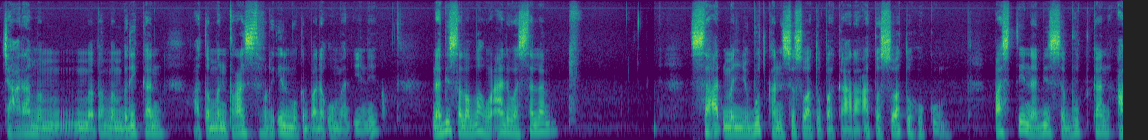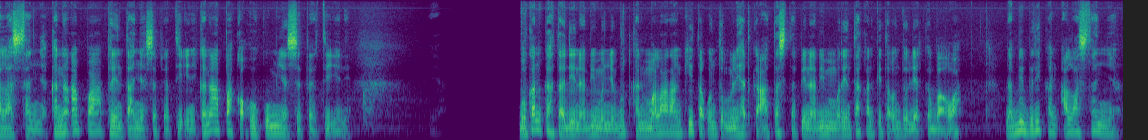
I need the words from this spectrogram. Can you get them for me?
cara mem, apa, memberikan atau mentransfer ilmu kepada umat ini. Nabi Shallallahu Alaihi Wasallam saat menyebutkan sesuatu perkara atau suatu hukum, pasti Nabi sebutkan alasannya. Kenapa perintahnya seperti ini? Kenapa kok hukumnya seperti ini? Bukankah tadi Nabi menyebutkan melarang kita untuk melihat ke atas tapi Nabi memerintahkan kita untuk lihat ke bawah? Nabi berikan alasannya.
